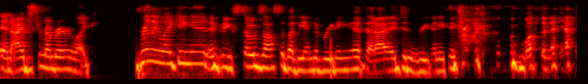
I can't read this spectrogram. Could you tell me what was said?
and I just remember like really liking it and being so exhausted by the end of reading it that I didn't read anything for like a month and a half.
